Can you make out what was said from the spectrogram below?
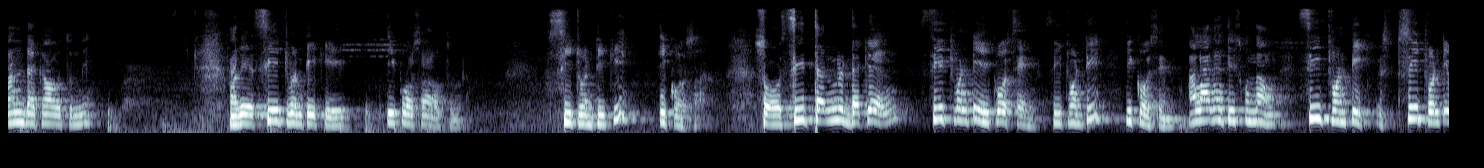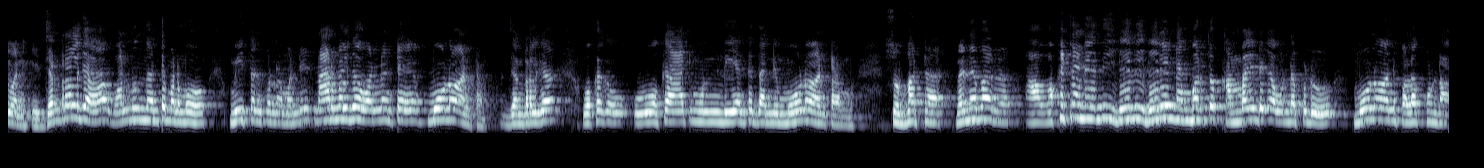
నన్ డెకా అవుతుంది. అదే సి ట్వంటీకి ఈకోసా అవుతుంది. సి ట్వంటీకి icosa so C ten decane C twenty icosane C twenty icosane అలాగే తీసుకుందాం సి ట్వంటీ సి ట్వంటీ వన్కి జనరల్గా వన్ ఉందంటే మనము మీత్ అనుకున్నామండి. నార్మల్గా వన్ అంటే మోనో అంటాం. జనరల్గా ఒక ఒక ఆటం ఉంది అంటే దాన్ని మోనో అంటాం. సో బట్ వెన్ ఎవర్ ఆ ఒకటి అనేది వేరే వేరే నెంబర్తో కంబైన్డ్గా ఉన్నప్పుడు మోనో అని పలకకుండా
